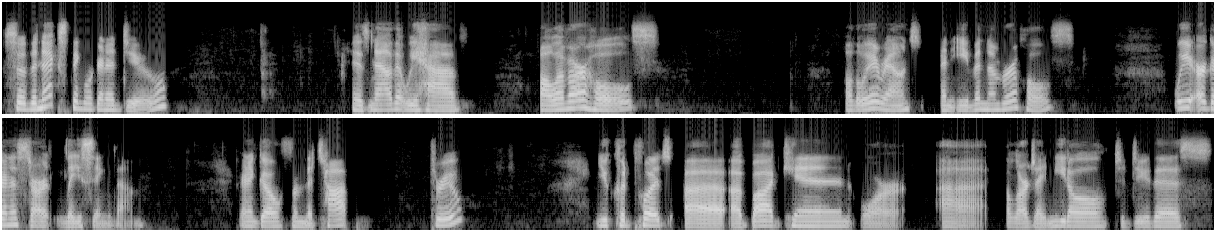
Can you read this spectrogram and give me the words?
So the next thing we're gonna do is now that we have all of our holes all the way around, an even number of holes, we are gonna start lacing them. We're going to go from the top through. You could put a, a bodkin or uh, a large eye needle to do this,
